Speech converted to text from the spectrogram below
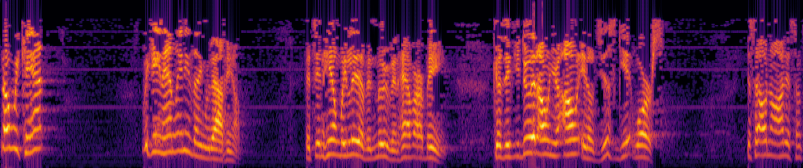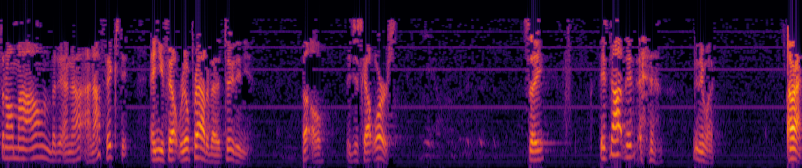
No, we can't. We can't handle anything without Him. It's in Him we live and move and have our being. Because if you do it on your own, it'll just get worse. You say, oh no, I did something on my own, but and I, and I fixed it. And you felt real proud about it too, didn't you? Uh oh, it just got worse. See? It's not that. anyway. All right.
